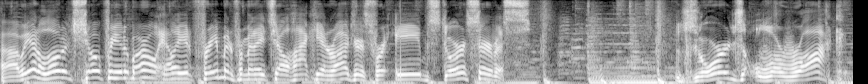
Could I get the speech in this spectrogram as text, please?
Uh, we got a loaded show for you tomorrow. Elliotte Friedman from NHL Hockey and Rogers for Abe's Door Service. George Laraque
